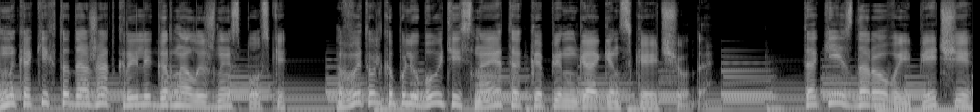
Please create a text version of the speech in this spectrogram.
На каких-то даже открыли горнолыжные спуски. Вы только полюбуйтесь на это копенгагенское чудо. Такие здоровые печи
